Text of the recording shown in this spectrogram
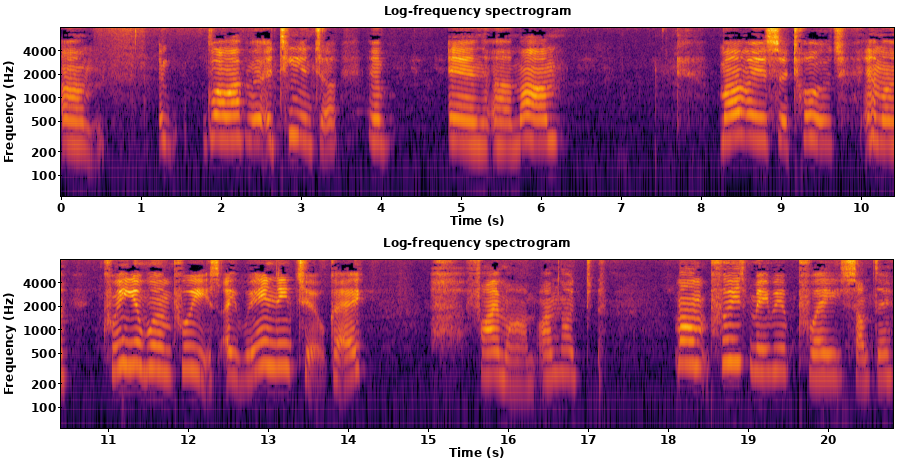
um grow up a teenager and, and uh, mom mom is uh, told Emma clean your room please I really need to okay? Fine mom I'm not mom please maybe play something.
